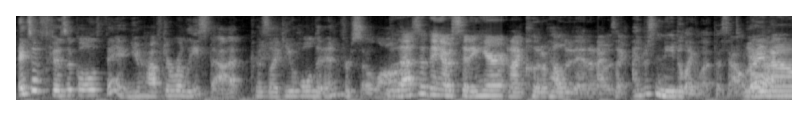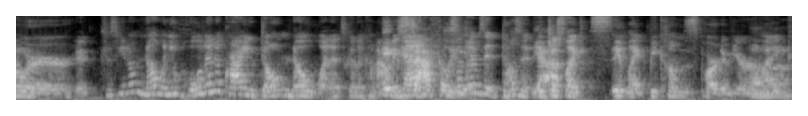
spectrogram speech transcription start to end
It's a physical thing. You have to release that because like you hold it in for so long. Well, that's the thing. I was sitting here and I could have held it in, and I was like, I just need to like let this out right now, or it because you don't know when you hold in a cry, you don't know when it's gonna come out Exactly. again. And sometimes it doesn't. Yeah. It just like it like becomes part of your Uh-huh. like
